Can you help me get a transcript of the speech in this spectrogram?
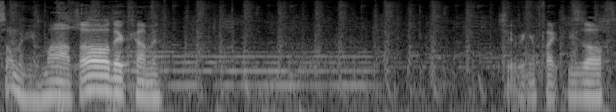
So many mobs. Oh, they're coming. See if we can fight these off.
